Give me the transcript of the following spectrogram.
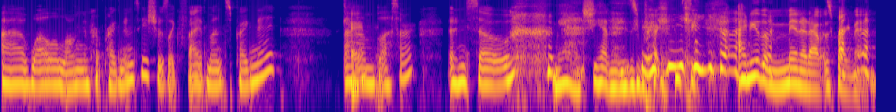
uh, well along in her pregnancy. She was like five months pregnant. Okay. Um, bless her. And so, Man, she had an easy pregnancy. Yeah. I knew the minute I was pregnant.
